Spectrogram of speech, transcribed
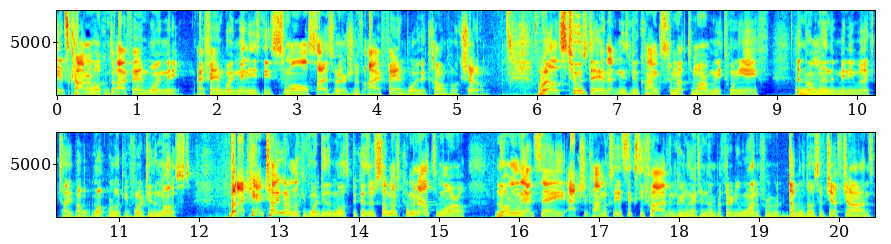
Hey, it's Conor. Welcome to iFanboy Mini. iFanboy Mini is the small size version of iFanboy, the comic book show. Well, it's Tuesday, and that means new comics come out tomorrow, May 28th. And normally in the Mini, we like to tell you about what we're looking forward to the most. But I can't tell you what I'm looking forward to the most because there's so much coming out tomorrow. Normally, I'd say Action Comics 865 and Green Lantern number 31 from a Double Dose of Geoff Johns.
